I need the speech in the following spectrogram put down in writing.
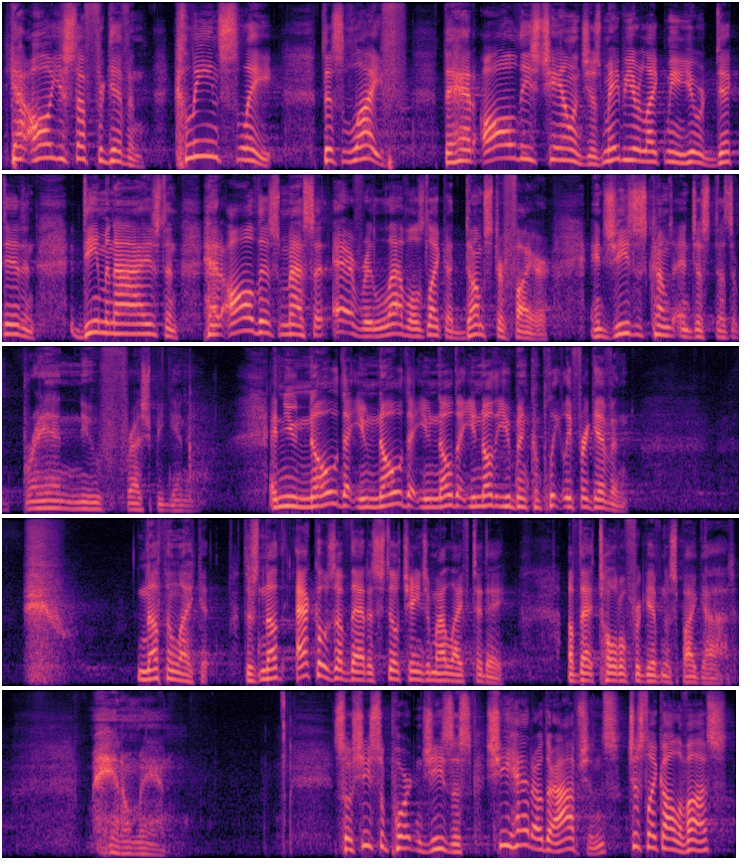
You got all your stuff forgiven, clean slate, this life that had all these challenges. Maybe you're like me, you were addicted and demonized and had all this mess at every level. It's like a dumpster fire. And Jesus comes and just does a brand new, fresh beginning. and you know that you know that you know that you know that you've been completely forgiven. Whew. Nothing like it. There's no, echoes of that is still changing my life today, of that total forgiveness by God. Man, oh man. So she's supporting Jesus. She had other options, just like all of us.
